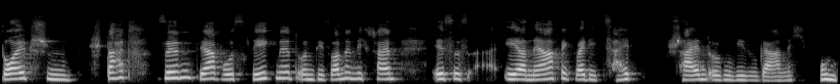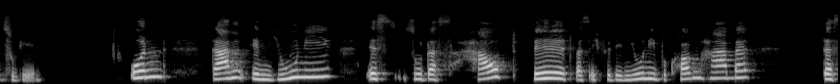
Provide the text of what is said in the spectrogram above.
deutschen Stadt sind, ja, wo es regnet und die Sonne nicht scheint, ist es eher nervig, weil die Zeit scheint irgendwie so gar nicht umzugehen. Und dann im Juni ist so das Hauptbild, was ich für den Juni bekommen habe, dass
